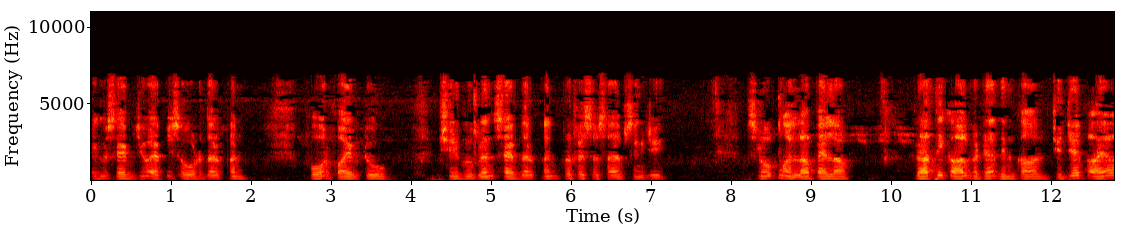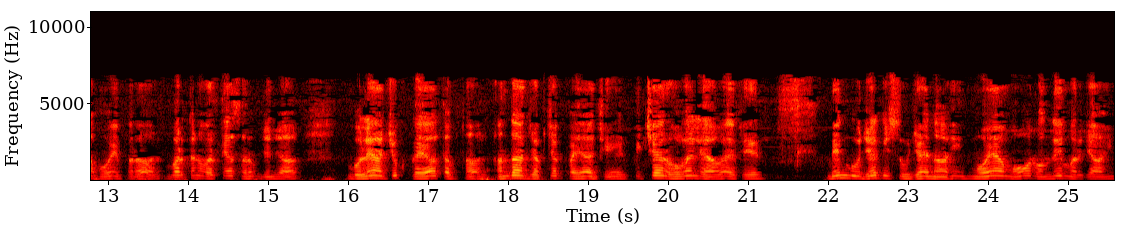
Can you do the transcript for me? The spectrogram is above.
Waheguru Sahib ji episode Darpan 452 Shri Guru Granth Sahib Darpan, professor Sahib Singh ji. ਸ਼ਲੋਕ ਮਹਲਾ ਪਹਿਲਾ, ਰਾਤੀ ਕਾਲ ਘਟਿਆ, ਦਿਨ ਕਾਲ, ਚਿਜੇ ਕਾਇਆ ਹੋਏ ਪਰਾਰ ਵਰਤਨ ਵਰਤਿਆ ਸਰਬ ਜੰਜਾਲ ਬੁਲਿਆ ਚੁੱਕ ਗਿਆ ਤਬ ਥਾਲ ਅੰਦਾ ਜਗ ਜਗ ਪਿਆ ਛੇੜ ਪਿਛੇ ਰੋਵੇ ਲਿਆਵੇ ਫੇਰ, ਬਿਨ ਬੂਝੇ ਕਿ ਸੂਝੈ ਨਾਹੀ, ਮੋਇਆ ਮੋਹ ਰੋਂਦੇ ਮਰ ਜਾਹੀ।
